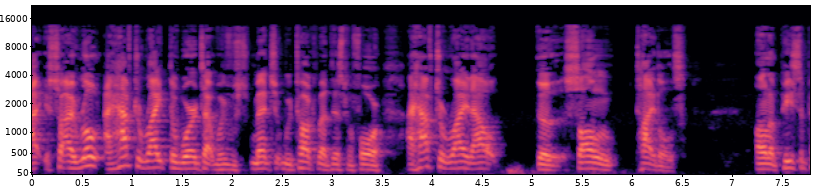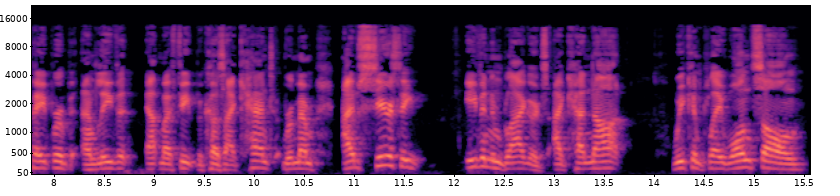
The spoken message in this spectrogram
I, so I wrote. I have to write the words that we've mentioned. We talked about this before. I have to write out the song titles on a piece of paper and leave it at my feet because I can't remember. I'm seriously even in Blaggards, I cannot. We can play one song,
